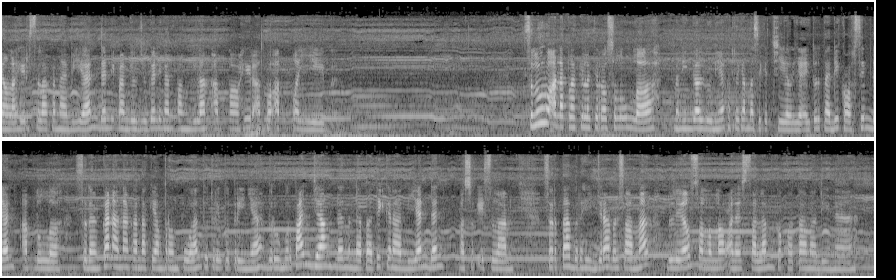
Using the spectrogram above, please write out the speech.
yang lahir setelah kenabian dan dipanggil juga dengan panggilan At-Tahir atau At-Tayyib. Seluruh anak laki-laki Rasulullah meninggal dunia ketika masih kecil, yaitu tadi Qasim dan Abdullah. Sedangkan anak-anak yang perempuan, putri-putrinya, berumur panjang dan mendapati kenabian dan masuk Islam, serta berhijrah bersama beliau Sallallahu Alaihi Wasallam ke kota Madinah.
